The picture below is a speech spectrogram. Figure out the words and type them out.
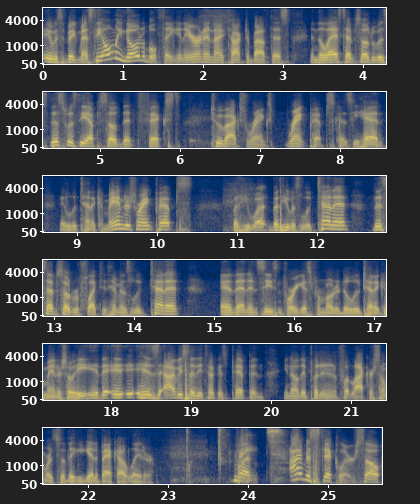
it was a big mess. The only notable thing, and Aaron and I talked about this in the last episode, was this was the episode that fixed Tuvok's ranks rank pips because he had a lieutenant commander's rank pips, but he was but he was lieutenant. This episode reflected him as lieutenant, and then in season four he gets promoted to lieutenant commander. So he his obviously they took his pip and you know they put it in a footlocker somewhere so they could get it back out later. But right. I'm a stickler, so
